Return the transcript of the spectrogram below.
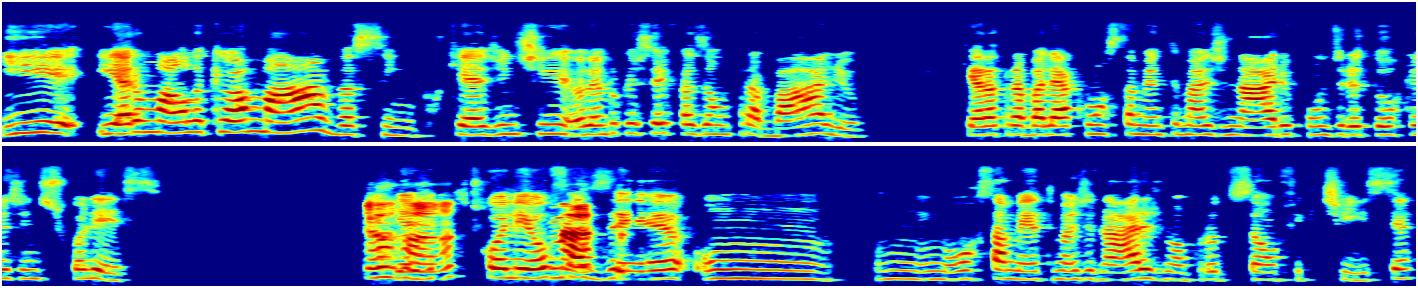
E, e, era uma aula que eu amava, assim, porque a gente, eu lembro que eu sei fazer um trabalho que era trabalhar com orçamento imaginário com o diretor que a gente escolhesse. Uhum. E a gente escolheu Massa. fazer um, um orçamento imaginário de uma produção fictícia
